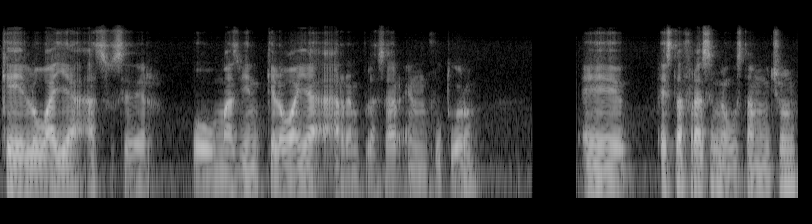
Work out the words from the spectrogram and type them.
que lo vaya a suceder o más bien que lo vaya a reemplazar en un futuro. Eh, esta frase me gusta mucho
